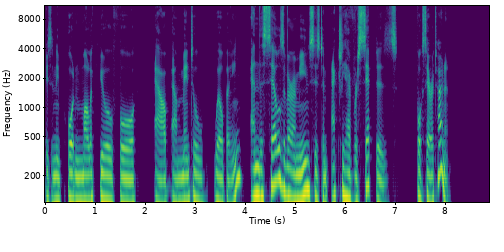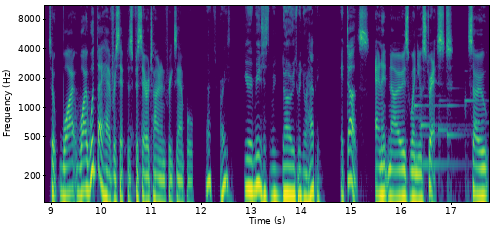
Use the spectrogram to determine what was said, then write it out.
is an important molecule for our, our mental well being. And the cells of our immune system actually have receptors for serotonin. So, why, why would they have receptors for serotonin, for example? That's crazy. Your immune system knows when you're happy. It does. And it knows when you're stressed. So,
